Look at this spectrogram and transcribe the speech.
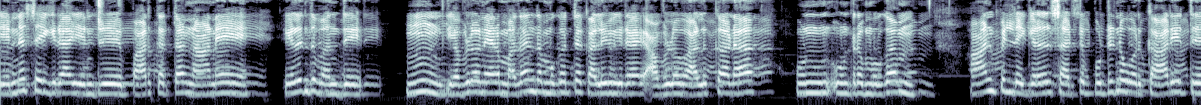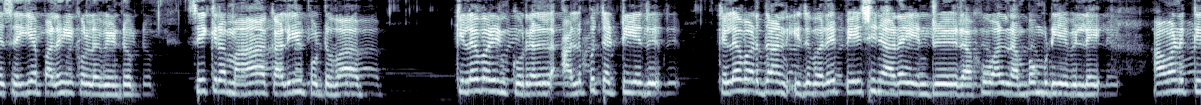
என்ன செய்கிறாய்? என்று பார்க்கத்தான் நானே எழுந்து வந்தேன். ம் எவ்வளவு நேரமா தான் இந்த முகத்தை கழுவுகிறாய்? அவ்வளவு அழுக்காடா உன் உன்ற முகம். ஆண் பிள்ளைகள் சட்டு புட்டுன்னு ஒரு காரியத்தை செய்ய பழகி கொள்ள வேண்டும். சீக்கிரமா கழுவி போட்டு வா. கிழவரின் குரல் அலுப்பு தட்டியது. கிழவர்தான் இதுவரை பேசினாரா என்று ரகுவால் நம்ப முடியவில்லை. அவனுக்கு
